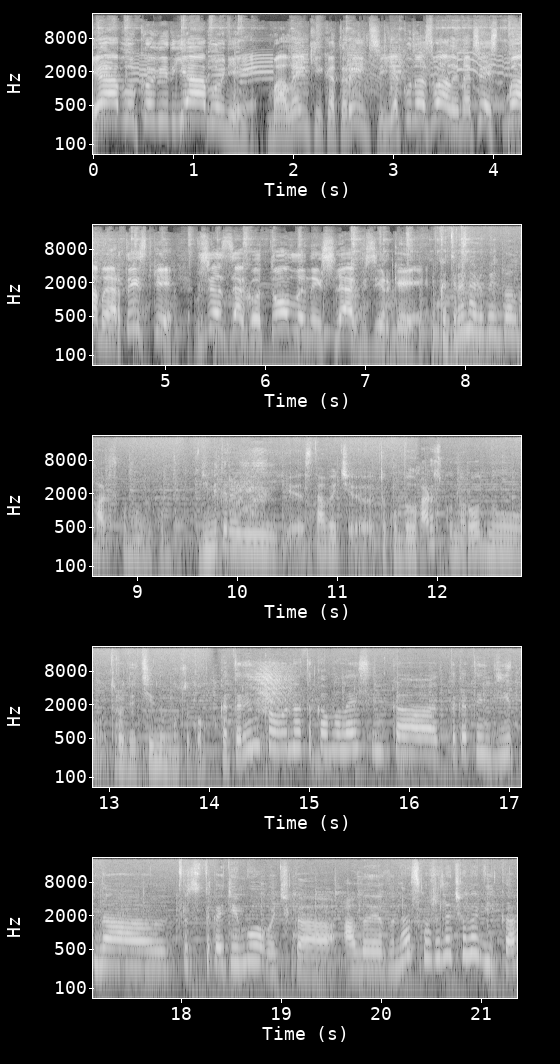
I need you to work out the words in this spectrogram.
Яблуко від яблуні. Маленькій Катеринці, яку назвали на честь мами артистки, вже заготовлений шлях в зірки. Катерина любить болгарську музику. Дімітр їй ставить е, таку болгарську народну традиційну музику. Катеринка, вона така малесенька, така тендітна, просто така діймовочка, але вона схожа на чоловіка.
